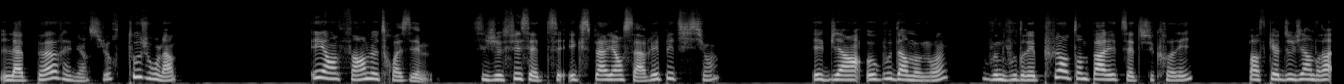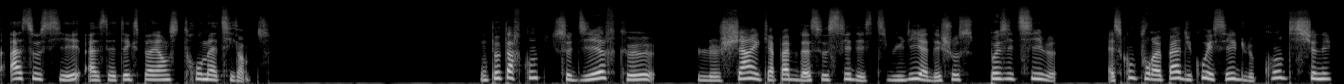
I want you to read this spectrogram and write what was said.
la peur est bien sûr toujours là. Et enfin, le troisième, si je fais cette expérience à répétition, eh bien, au bout d'un moment, vous ne voudrez plus entendre parler de cette sucrerie parce qu'elle deviendra associée à cette expérience traumatisante. On peut par contre se dire que le chien est capable d'associer des stimuli à des choses positives. Est-ce qu'on ne pourrait pas du coup essayer de le conditionner?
